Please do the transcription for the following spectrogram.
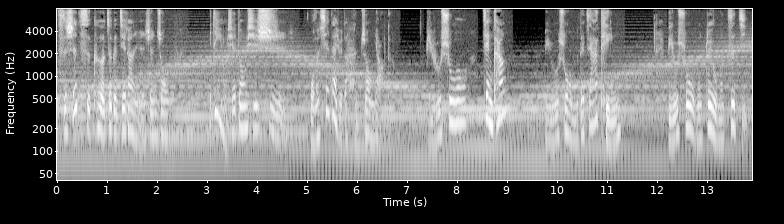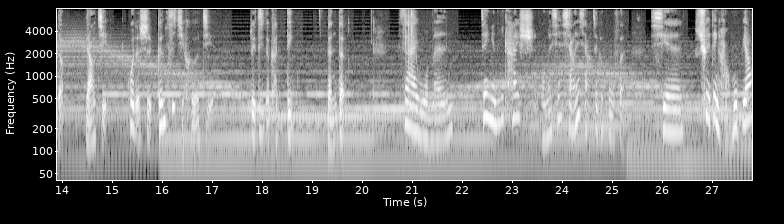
此时此刻这个阶段的人生中，一定有些东西是我们现在觉得很重要的，比如说健康，比如说我们的家庭，比如说我们对我们自己的了解，或者是跟自己和解，对自己的肯定等等。在我们这一年的一开始，我们先想一想这个部分。先确定好目标，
